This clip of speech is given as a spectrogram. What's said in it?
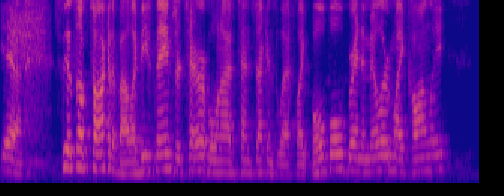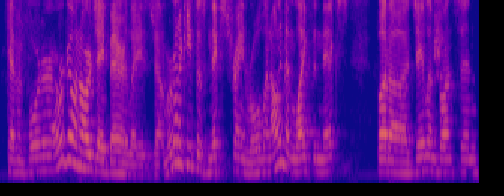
Yeah, see, that's what I'm talking about. Like these names are terrible when I have 10 seconds left. Like Bobo, Brandon Miller, Mike Conley, Kevin Porter. We're going RJ Barrett, ladies and gentlemen. We're gonna keep this Knicks train rolling. I don't even like the Knicks, but uh, Jalen Brunson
